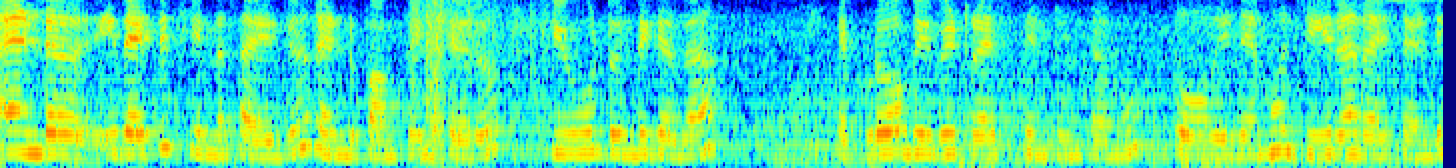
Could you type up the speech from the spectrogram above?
అండ్ ఇదైతే చిన్న సైజు రెండు పంపించారు. క్యూట్ ఉంది కదా. ఎప్పుడో బీబీట్ రైస్ తింటుంటాము. సో ఇదేమో జీరా రైస్ అండి.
